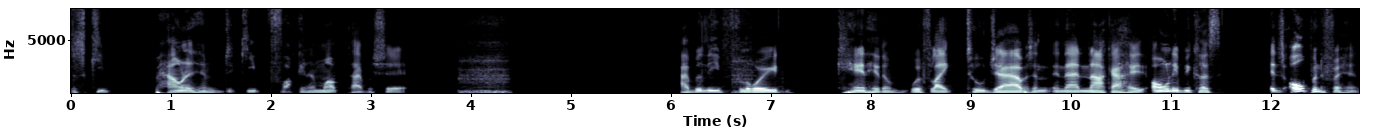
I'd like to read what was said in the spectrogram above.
just keep pounding him, to keep fucking him up, type of shit. I believe Floyd can hit him with like two jabs and, and that knockout hit only because it's open for him.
